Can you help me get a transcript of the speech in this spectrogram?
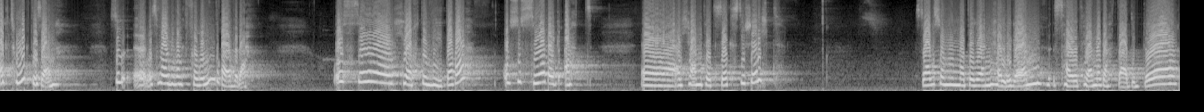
Jeg tok det sånn. Så, eh, så var jeg forundra over det. Og så kjørte jeg videre, og så ser jeg at eh, jeg kommer til et 60-skilt. Så er det som om at Den hellige ånd sier til meg at du bør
